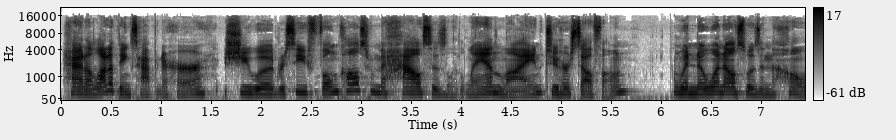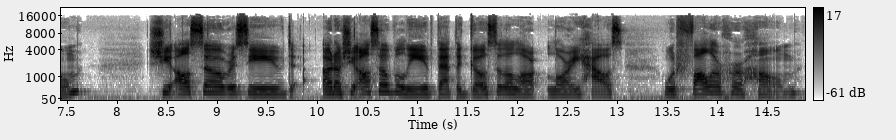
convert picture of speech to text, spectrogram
had a lot of things happen to her. She would receive phone calls from the house's landline to her cell phone when no one else was in the home. She also received, oh no, she also believed that the ghost of the Laurie house would follow her home.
